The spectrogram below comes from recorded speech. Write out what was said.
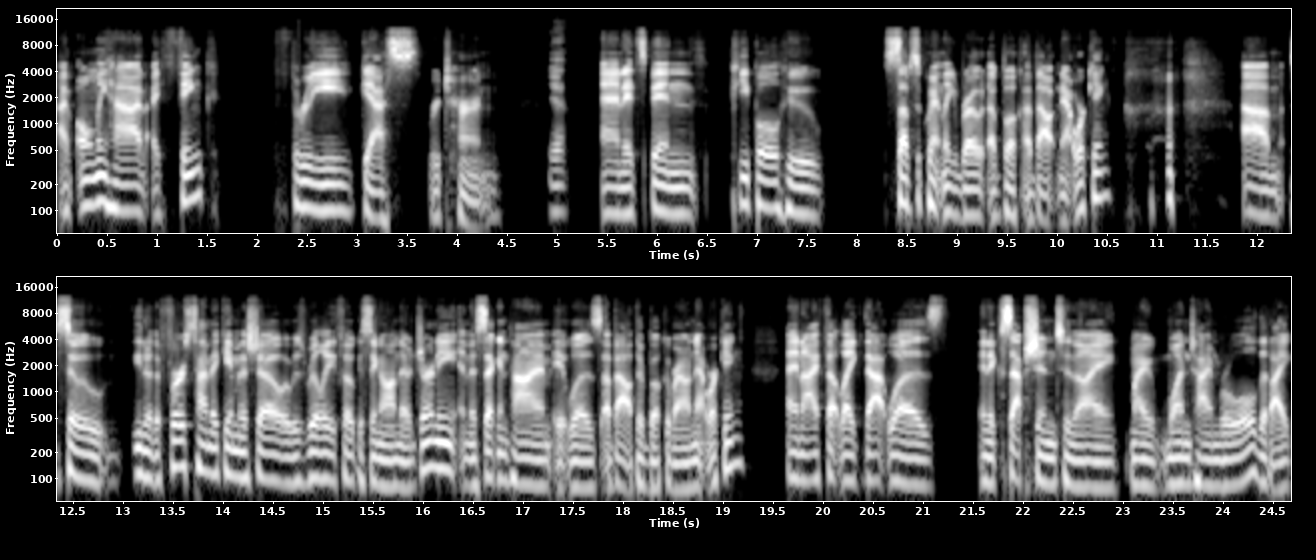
I've only had, I think, three guests return. Yeah. And it's been people who subsequently wrote a book about networking. um, so, you know, the first time they came on the show, it was really focusing on their journey. And the second time, it was about their book around networking. And I felt like that was an exception to my my one time rule that I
